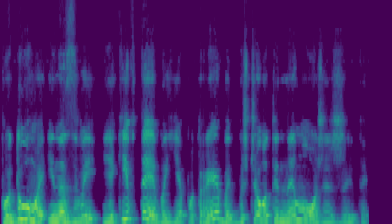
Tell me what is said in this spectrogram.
Подумай і назви, які в тебе є потреби, без чого ти не можеш жити.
